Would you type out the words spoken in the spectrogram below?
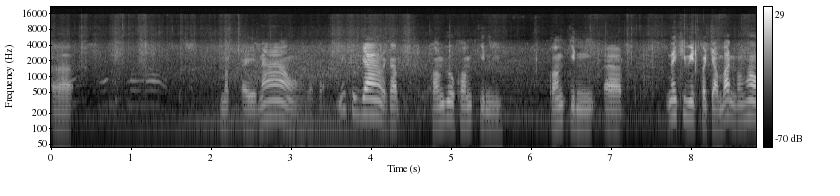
เอ่อมักไอ้นาวแล้วก็มีทุกอย่างเลยครับ ของอยู่ของกินของกินเอ่อในชีวิตประจำวันของเฮา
